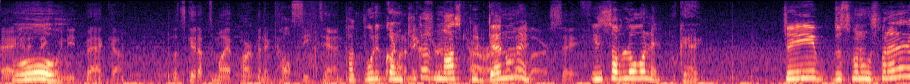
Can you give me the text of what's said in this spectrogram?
Hey, I Oh. think we need backup. Let's get up to my apartment and call C10. भाई पूरी कंट्री का नाश पीट दिया and इन्होंने. इन सब लोगों ने Okay. जो ये दुश्मन उस्मन है ना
